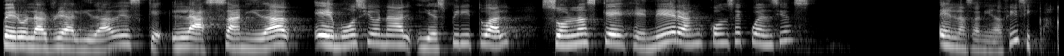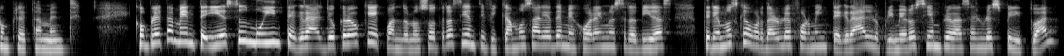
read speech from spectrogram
pero la realidad es que la sanidad emocional y espiritual son las que generan consecuencias en la sanidad física. Completamente. Completamente, y esto es muy integral. Yo creo que cuando nosotras identificamos áreas de mejora en nuestras vidas, tenemos que abordarlo de forma integral. Lo primero siempre va a ser lo espiritual.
